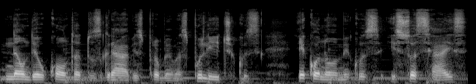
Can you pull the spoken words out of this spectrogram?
não deu conta dos graves problemas políticos, econômicos e sociais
